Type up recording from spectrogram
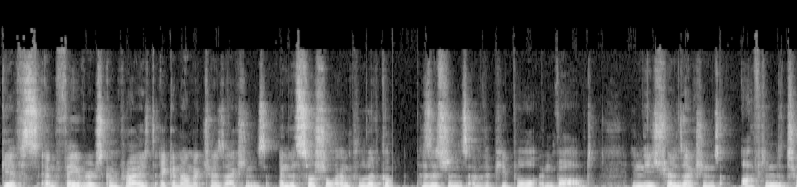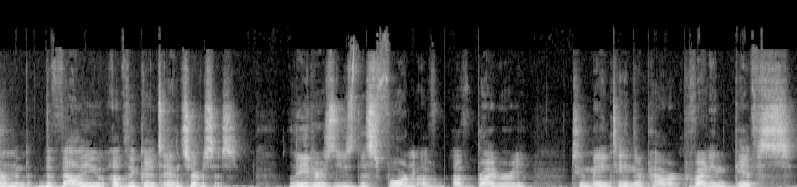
Gifts and favors comprised economic transactions, and the social and political positions of the people involved in these transactions often determined the value of the goods and services. Leaders used this form of, of bribery to maintain their power, providing gifts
